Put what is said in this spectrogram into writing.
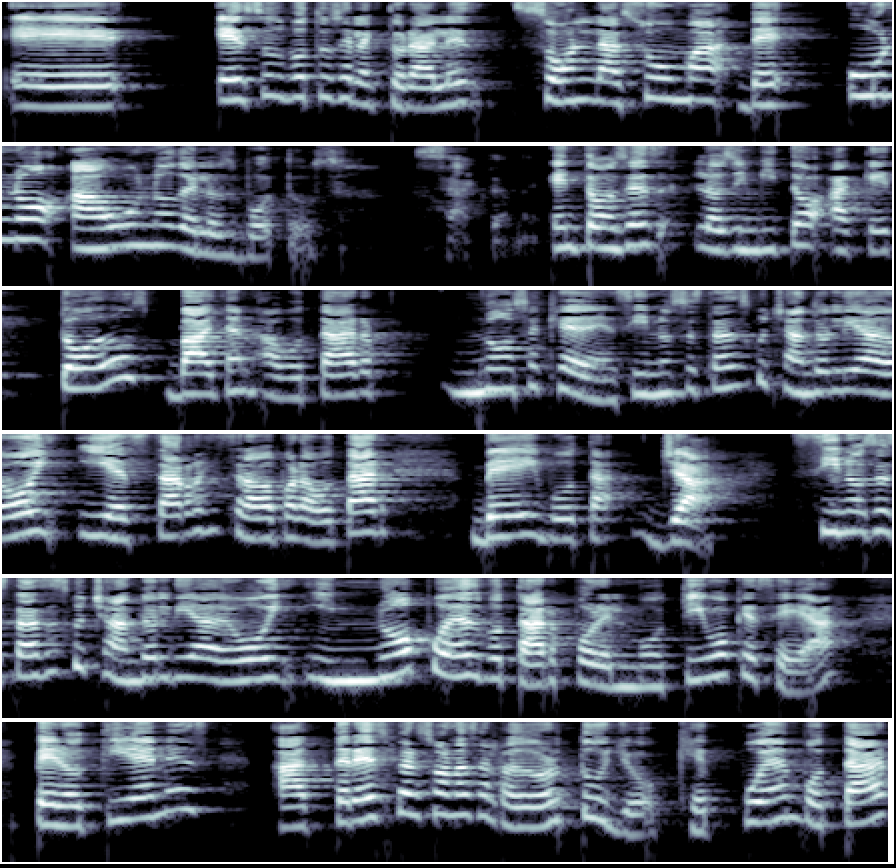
eh, esos votos electorales son la suma de uno a uno de los votos. Exactamente. Entonces, los invito a que todos vayan a votar, no se queden. Si nos estás escuchando el día de hoy y estás registrado para votar, ve y vota ya. Si nos estás escuchando el día de hoy y no puedes votar por el motivo que sea, pero tienes a tres personas alrededor tuyo que pueden votar,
